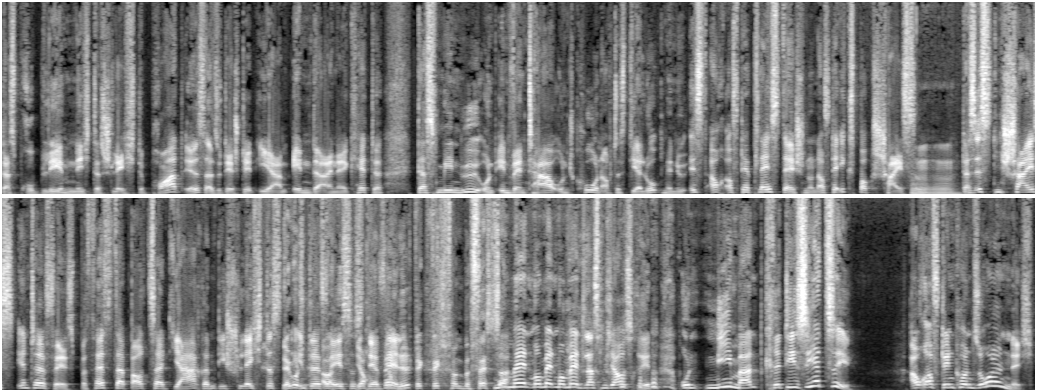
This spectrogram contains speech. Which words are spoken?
das Problem nicht das schlechte Port ist, also der steht eher am Ende einer Kette, das Menü und Inventar und Co. und auch das Dialogmenü ist auch auf der Playstation und auf der Xbox scheiße. Mhm. Das ist ein scheiß Interface. Bethesda baut seit Jahren die schlechtesten ja gut, Interfaces aber, der Welt. Weg, weg von Bethesda. Moment, Moment, Moment, lass mich ausreden. und niemand kritisiert sie. Auch auf den Konsolen nicht.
